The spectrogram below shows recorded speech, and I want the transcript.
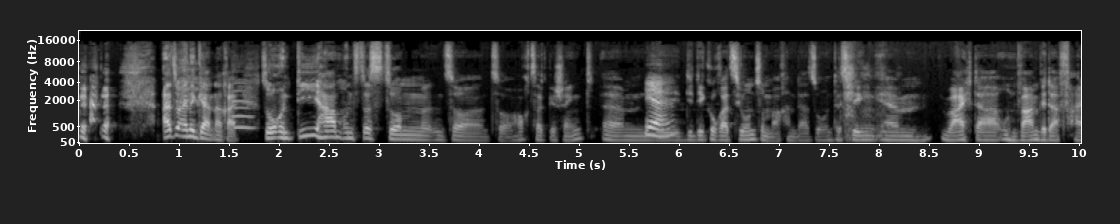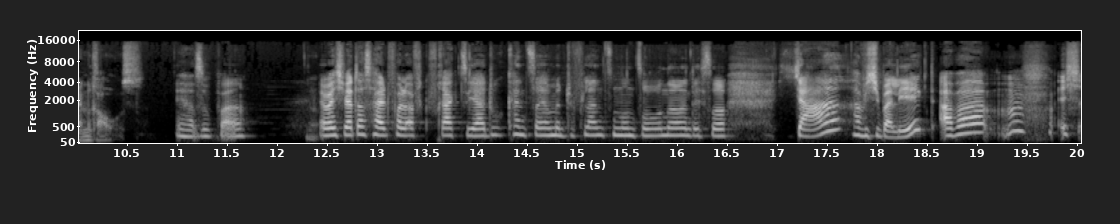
also eine Gärtnerei. So, und die haben uns das zum, zur, zur Hochzeit geschenkt, ähm, ja. die, die Dekoration zu machen da so. Und deswegen ähm, war ich da und waren wir da fein raus. Ja, super. Ja. Aber ich werde das halt voll oft gefragt, so, ja, du kannst ja mit Pflanzen und so, ne? Und ich so, ja, habe ich überlegt, aber mh, hm, ich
